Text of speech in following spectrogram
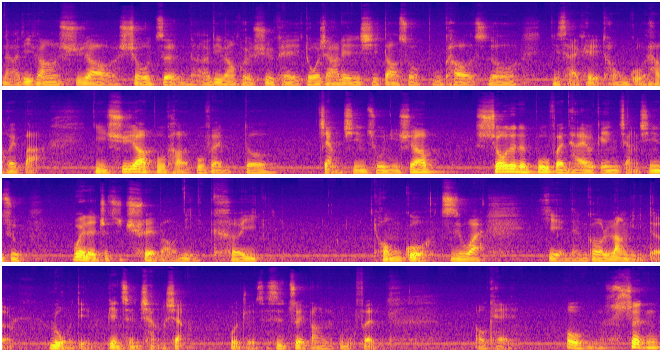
哪个地方需要修正，哪个地方回去可以多加练习，到时候补考的时候你才可以通过。他会把你需要补考的部分都讲清楚，你需要修正的部分他有给你讲清楚。为了就是确保你可以通过之外，也能够让你的弱点变成强项，我觉得这是最棒的部分。OK，哦，顺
